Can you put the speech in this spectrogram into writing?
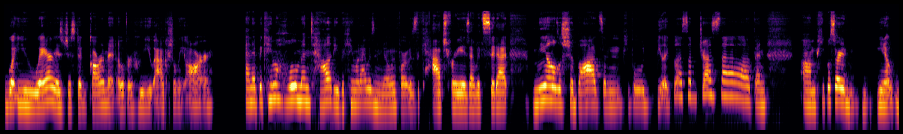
what you wear is just a garment over who you actually are. And it became a whole mentality. It became what i was known for. It was the catchphrase. I would sit at meals shabbats and people would be like bless up dress up. And um, people started you know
